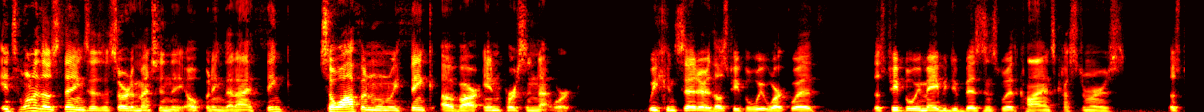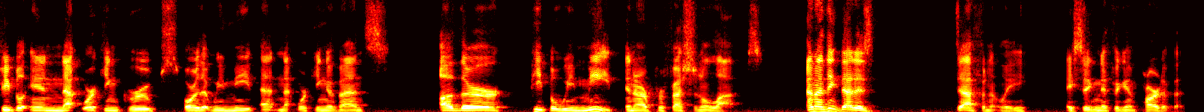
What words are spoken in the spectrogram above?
it's one of those things, as I sort of mentioned in the opening, that I think so often when we think of our in person network, we consider those people we work with, those people we maybe do business with, clients, customers, those people in networking groups or that we meet at networking events, other people we meet in our professional lives. And I think that is definitely a significant part of it.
